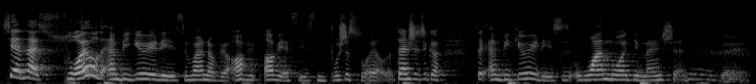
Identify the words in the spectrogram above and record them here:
现在所有的 ambiguities in front of you obvi- obviously 不是所有的，但是这个这个 ambiguity 是 one more dimension，对，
